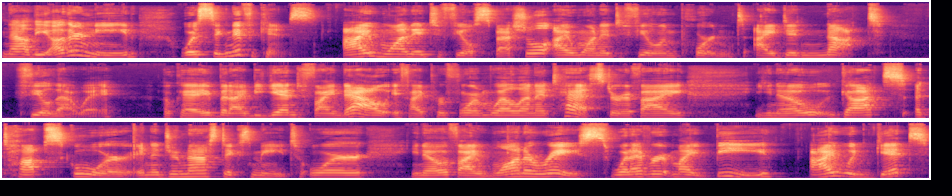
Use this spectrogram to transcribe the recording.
Now, the other need was significance. I wanted to feel special. I wanted to feel important. I did not feel that way. Okay. But I began to find out if I performed well on a test or if I, you know, got a top score in a gymnastics meet or, you know, if I won a race, whatever it might be, I would get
